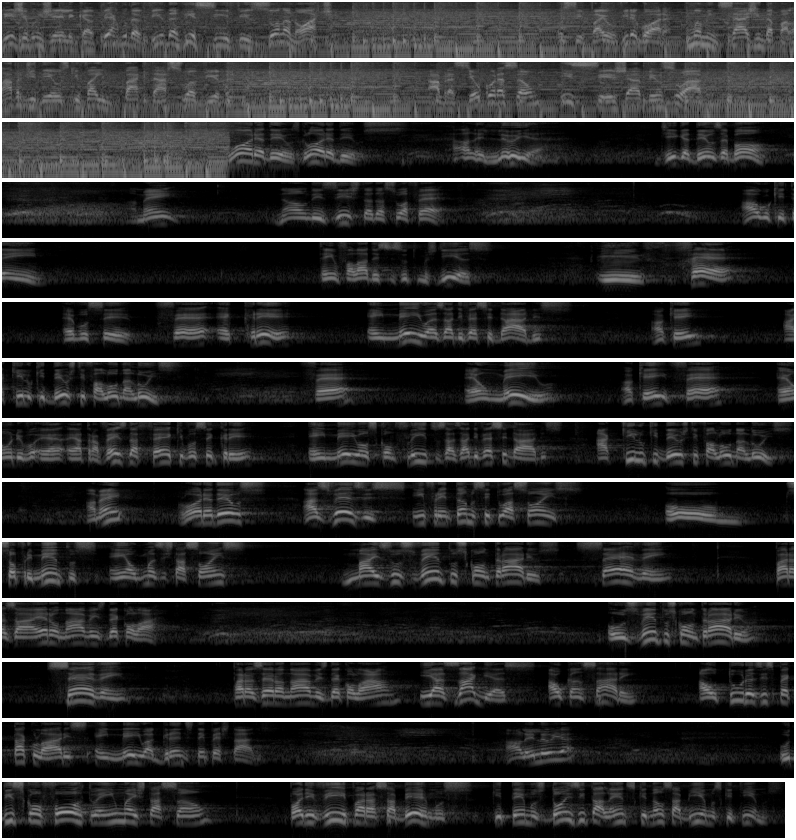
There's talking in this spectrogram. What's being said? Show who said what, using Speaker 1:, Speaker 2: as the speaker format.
Speaker 1: Igreja Evangélica Verbo da Vida, Recife, Zona Norte. Você vai ouvir agora uma mensagem da Palavra de Deus que vai impactar sua vida. Abra seu coração e seja abençoado.
Speaker 2: Glória a Deus, glória a Deus. Aleluia. Diga, Deus é bom.
Speaker 3: Deus é bom.
Speaker 2: Amém. Não desista da sua fé. Algo que tem tenho falado esses últimos dias e fé é você, fé é crer em meio às adversidades, ok? Aquilo que Deus te falou na luz. Fé é um meio, ok? Fé é, onde, é, é através da fé que você crê, em meio aos conflitos, às adversidades, aquilo que Deus te falou na luz. Amém? Glória a Deus. Às vezes enfrentamos situações ou sofrimentos em algumas estações, mas os ventos contrários servem para as aeronaves decolar. Os ventos contrários servem para as aeronaves decolar e as águias alcançarem alturas espetaculares em meio a grandes tempestades. Aleluia! O desconforto em uma estação pode vir para sabermos que temos dons e talentos que não sabíamos que tínhamos.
